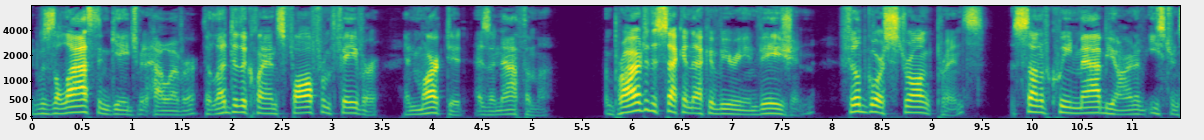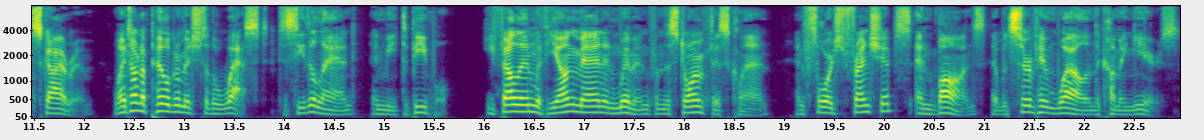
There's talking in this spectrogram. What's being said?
It was the last engagement, however, that led to the clan's fall from favor and marked it as anathema. Prior to the second Akaviri invasion, Fildgor Strong-Prince, son of Queen Mabjarn of eastern Skyrim, went on a pilgrimage to the west to see the land and meet the people. He fell in with young men and women from the Stormfist clan and forged friendships and bonds that would serve him well in the coming years.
